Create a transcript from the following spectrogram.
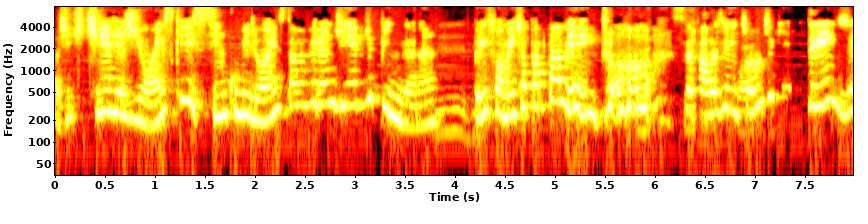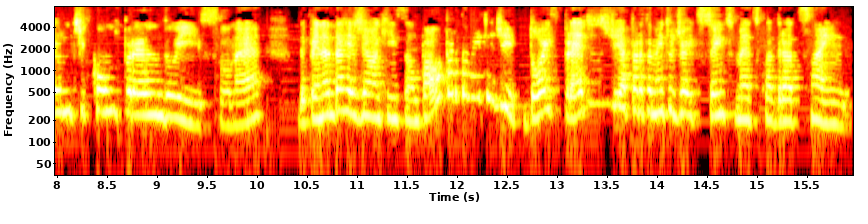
A gente tinha regiões que 5 milhões estava virando dinheiro de pinga, né? Uhum. Principalmente apartamento. Sim, Você fala, gente, onde que tem gente comprando isso, né? Dependendo da região aqui em São Paulo, apartamento de dois prédios de apartamento de 800 metros quadrados saindo.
